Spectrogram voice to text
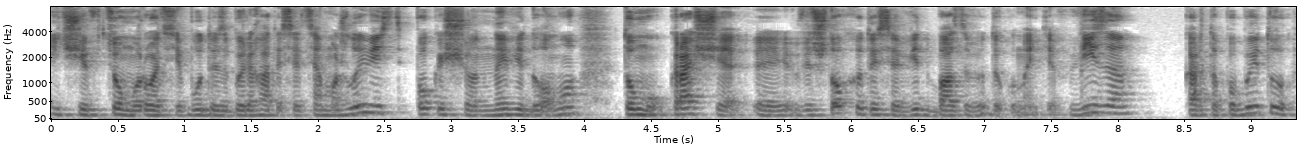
І чи в цьому році буде зберігатися ця можливість, поки що невідомо. Тому краще е, відштовхуватися від базових документів. Віза. Карта побиту,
